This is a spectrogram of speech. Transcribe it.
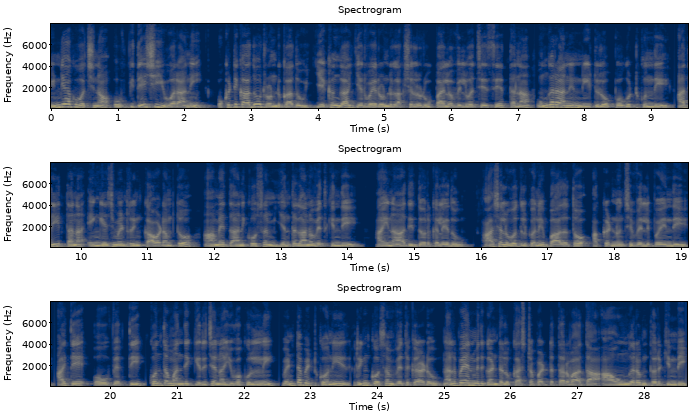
ఇండియాకు వచ్చిన ఓ విదేశీ యువరాణి ఒకటి కాదు రెండు కాదు ఏకంగా ఇరవై రెండు లక్షల రూపాయల విలువ చేసే తన ఉంగరాన్ని నీటిలో పోగొట్టుకుంది. అది తన ఎంగేజ్మెంట్ రింగ్ కావడంతో ఆమె దానికోసం ఎంతగానో వెతికింది. అయినా అది దొరకలేదు. ఆశలు వదులుకొని బాధతో అక్కడి నుంచి వెళ్ళిపోయింది. అయితే ఓ వ్యక్తి కొంతమంది గిరిజన యువకుల్ని వెంట పెట్టుకొని రింగ్ కోసం వెతికాడు. నలభై ఎనిమిది గంటలు కష్టపడ్డ తర్వాత ఆ ఉంగరం దొరికింది.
